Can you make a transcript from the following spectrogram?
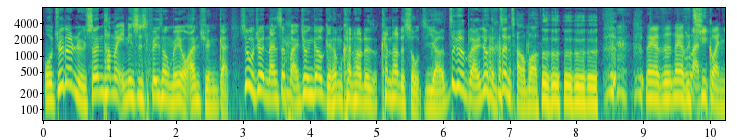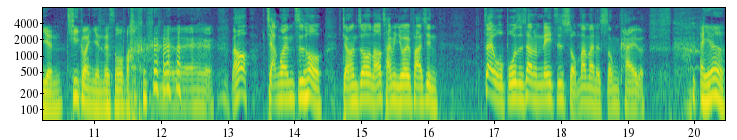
我觉得女生她们一定是非常没有安全感，所以我觉得男生本来就应该要给他们看他的看他的手机啊，这个本来就很正常，好不好？那个是 那个是妻管严妻管严的说法。然后讲完之后，讲完之后，然后产品就会发现，在我脖子上的那只手慢慢的松开了，哎呀，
